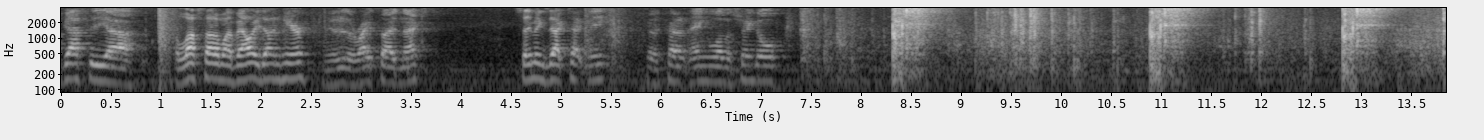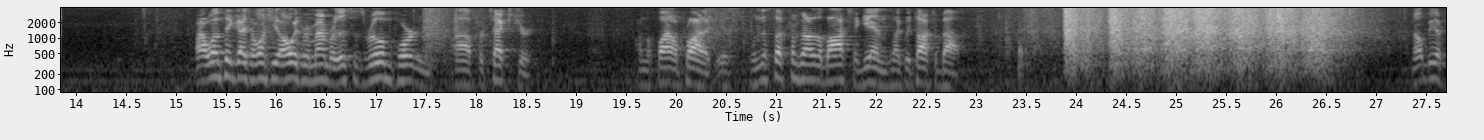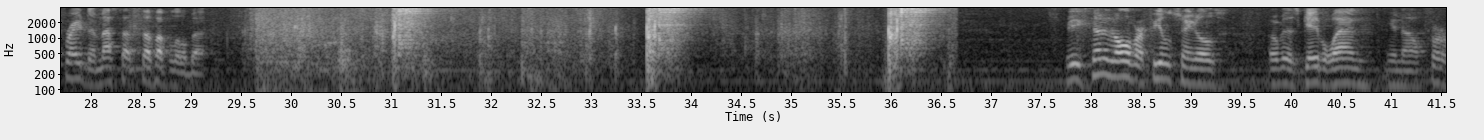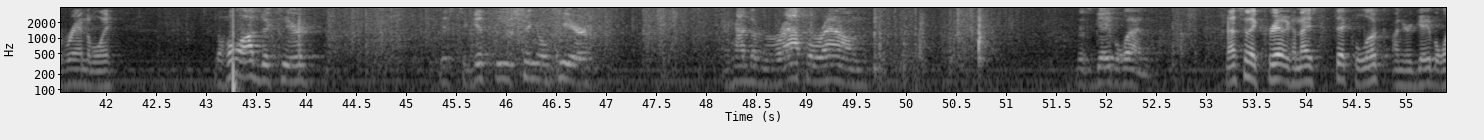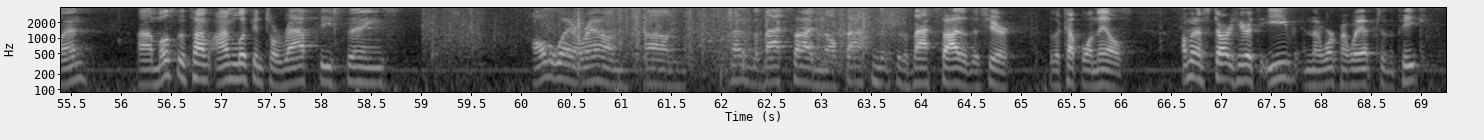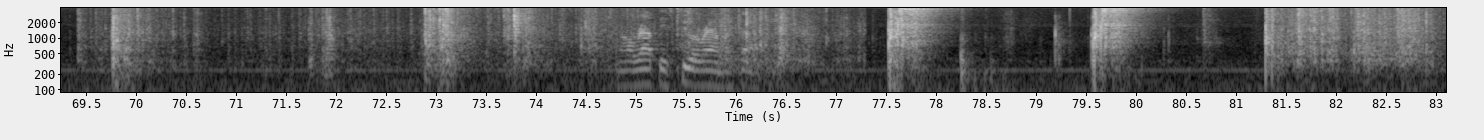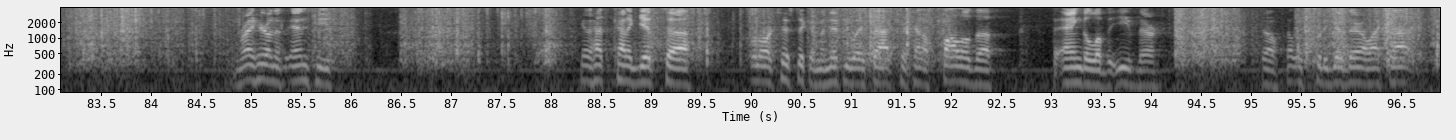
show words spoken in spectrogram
Got the, uh, the left side of my valley done here. I'm gonna do the right side next. Same exact technique. Gonna cut an angle on the shingle. All right, one thing guys I want you to always remember, this is real important uh, for texture on the final product, is when this stuff comes out of the box, again, like we talked about, don't be afraid to mess that stuff up a little bit. We extended all of our field shingles over this gable end, you know, sort of randomly. The whole object here is to get these shingles here and have them wrap around this gable end. That's going to create like a nice thick look on your gable end. Uh, most of the time I'm looking to wrap these things all the way around um, kind of the back side and I'll fasten it to the back side of this here with a couple of nails. I'm going to start here at the eave and then work my way up to the peak. And I'll wrap these two around like that. Right here on this end piece, I'm going to have to kind of get uh, a little artistic and manipulate that to kind of follow the, the angle of the eave there. So that looks pretty good there. I like that.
